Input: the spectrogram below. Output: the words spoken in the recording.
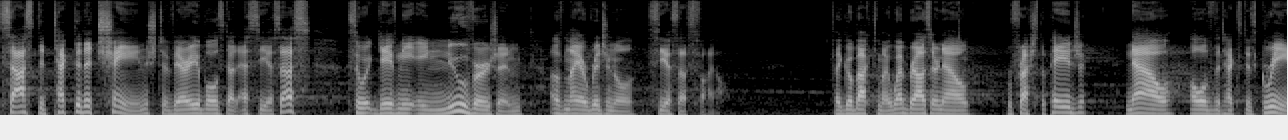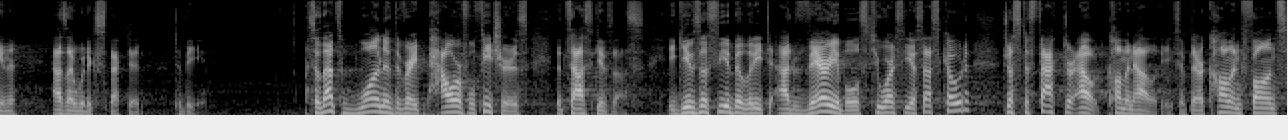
Sass detected a change to variables.scss, so it gave me a new version of my original CSS file. If I go back to my web browser now, refresh the page, now all of the text is green, as I would expect it to be. So that's one of the very powerful features that Sass gives us. It gives us the ability to add variables to our CSS code just to factor out commonalities. If there are common fonts,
